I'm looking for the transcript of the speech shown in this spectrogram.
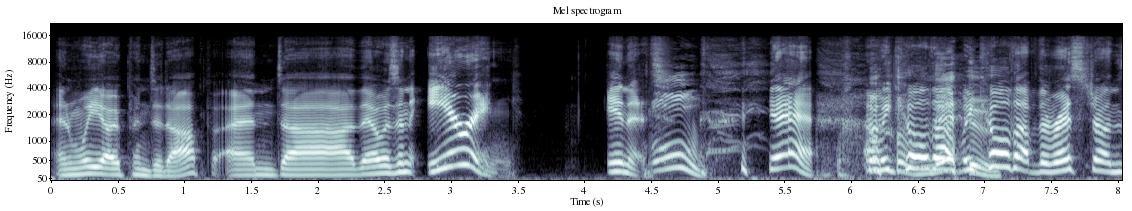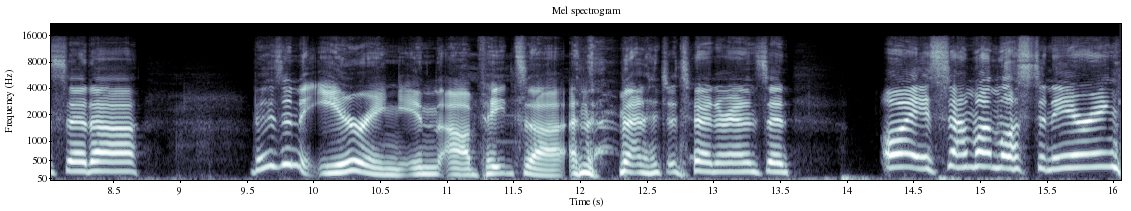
and we opened it up, and uh, there was an earring in it. Ooh. Yeah, and we called up. We called up the restaurant and said, uh, "There's an earring in our pizza," and the manager turned around and said, "Oi, someone lost an earring?"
